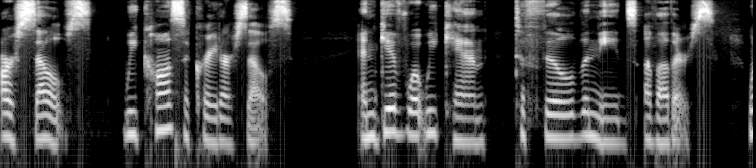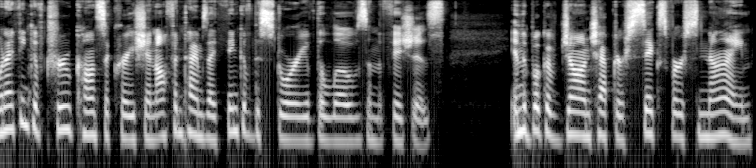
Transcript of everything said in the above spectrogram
ourselves. We consecrate ourselves and give what we can to fill the needs of others. When I think of true consecration, oftentimes I think of the story of the loaves and the fishes. In the book of John, chapter 6, verse 9,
